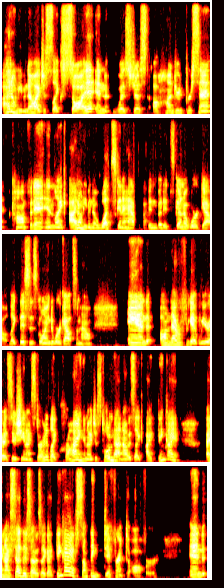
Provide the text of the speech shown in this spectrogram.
I don't even know. I just like saw it and was just a hundred percent confident and like I don't even know what's gonna happen, but it's gonna work out. Like this is going to work out somehow. And I'll never forget we were at sushi and I started like crying and I just told him that and I was like, I think I and I said this, I was like, I think I have something different to offer. And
